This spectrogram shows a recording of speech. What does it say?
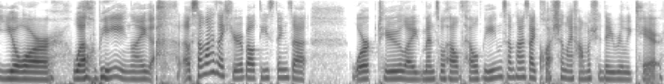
your well being. Like, uh, sometimes I hear about these things that work too, like mental health, health being. Sometimes I question like how much do they really care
